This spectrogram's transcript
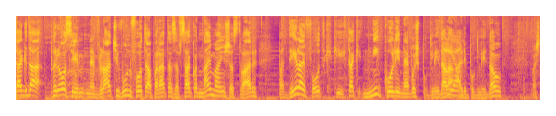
Tako da, prosim, ne vlači ven fotoaparata za vsako najmanjšo stvar, pa delaj fotk, ki jih tako nikoli ne boš pogledala Ja. ja. ali pogledal. Imáš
